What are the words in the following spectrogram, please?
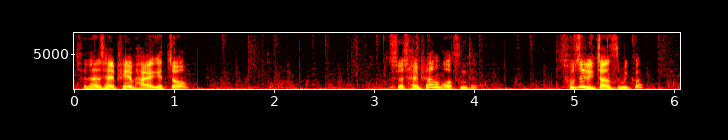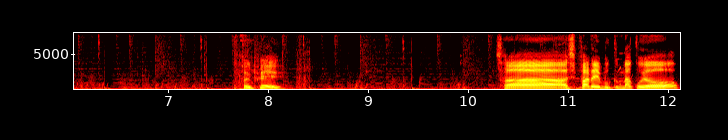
최대한 잘 피해 봐야겠죠? 진짜 잘 피하는 것 같은데? 소질 있지 않습니까? 잘 피해 자 18웨이브 끝났고요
